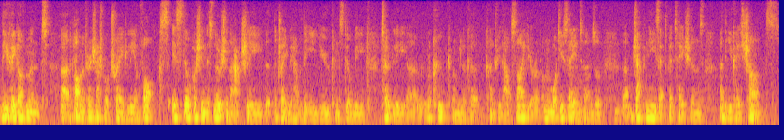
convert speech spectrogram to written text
The UK government uh, Department for International Trade, Liam Fox, is still pushing this notion that actually the, the trade we have with the EU can still be totally uh, recouped when we look at countries outside Europe. I mean, what do you say in terms of uh, Japanese expectations and the UK's chance?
